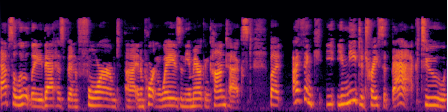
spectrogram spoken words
absolutely, that has been formed uh, in important ways in the American context. But I think you need to trace it back to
